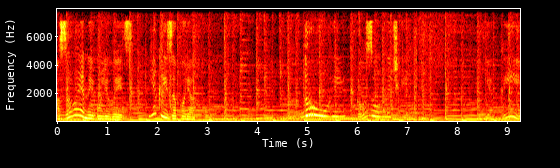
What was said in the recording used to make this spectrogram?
А зелений олівець який за порядком? Другий. Розумнички. Який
